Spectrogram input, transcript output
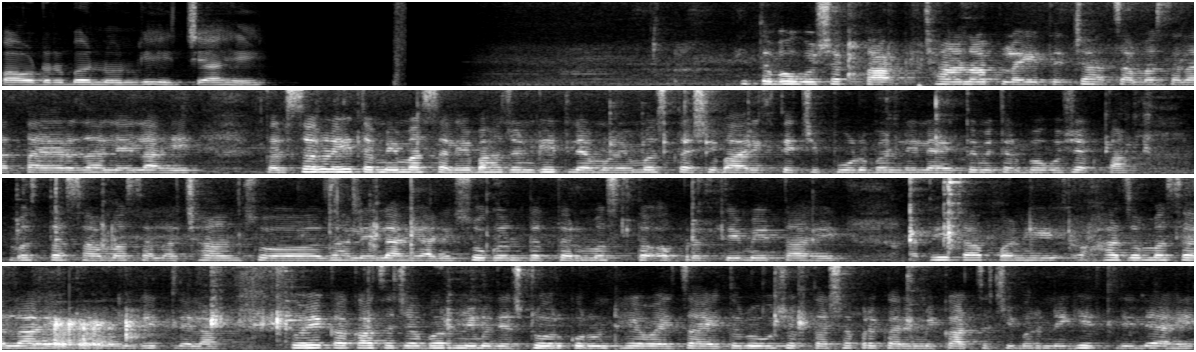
पावडर बनवून घ्यायची आहे. इथं बघू शकता छान आपला इथं चहाचा मसाला तयार झालेला आहे. तर सगळे इथं मी मसाले भाजून घेतल्यामुळे मस्त अशी बारीक त्याची पूड बनलेली आहे. तुम्ही तर बघू शकता मस्त असा मसाला छान सो झालेला आहे आणि सुगंध तर मस्त अप्रतिम येत आहे. आता इथं आपण हे हा जो मसाला आहे बनवून घेतलेला तो एका काचाच्या भरणीमध्ये स्टोअर करून ठेवायचा आहे. तर बघू शकता अशा प्रकारे मी काचाची भरणी घेतलेली आहे.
